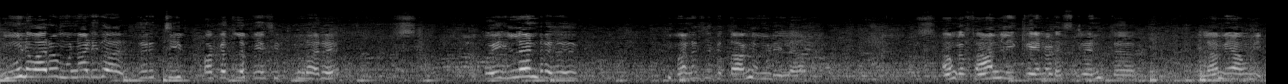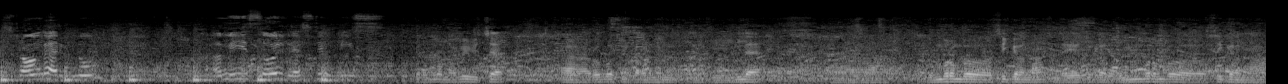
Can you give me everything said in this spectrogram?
மூணு வாரம் முன்னாடி தான் திருச்சி பக்கத்துல பேசிட்டு இருந்தாரு. இப்போ இல்லைன்றது மனசுக்கு தாங்க முடியல. அவங்க ஃபேமிலிக்கு என்னோட ஸ்ட்ரென்த்து எல்லாமே அவங்களுக்கு ஸ்ட்ராங்காக இருக்கணும். May soul rest in peace ரொம்ப மகிழ்விச்ச ரோபோசங்கர் அண்ணன் இன்னைக்கு இல்லை. ரொம்ப ரொம்ப சீக்கிரம் தான் இந்த ஏற்றுக்கிறது ரொம்ப ரொம்ப சீக்கிரம் தான்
